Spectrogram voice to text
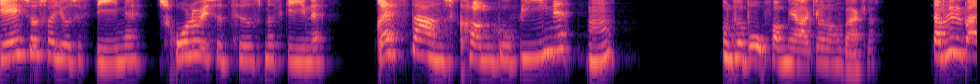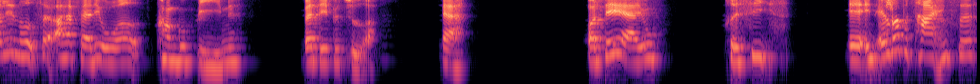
Jesus og Josefine, troløse tidsmaskine, bristerens konkubine, mm. hun får brug for mirakler, når hun vakler. Der bliver vi bare lige nødt til at have fat i ordet konkubine, hvad det betyder. Ja. Og det er jo præcis øh, en ældre betegnelse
